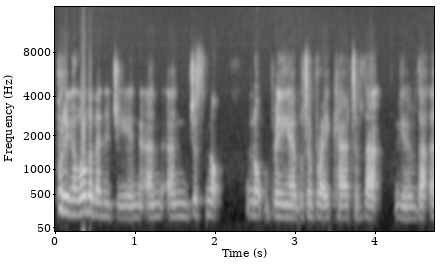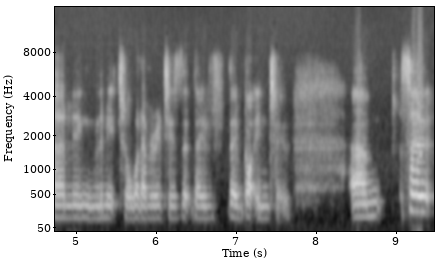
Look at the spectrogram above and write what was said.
putting a lot of energy in, and and just not not being able to break out of that you know that earning limit or whatever it is that they've they've got into. Um, so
